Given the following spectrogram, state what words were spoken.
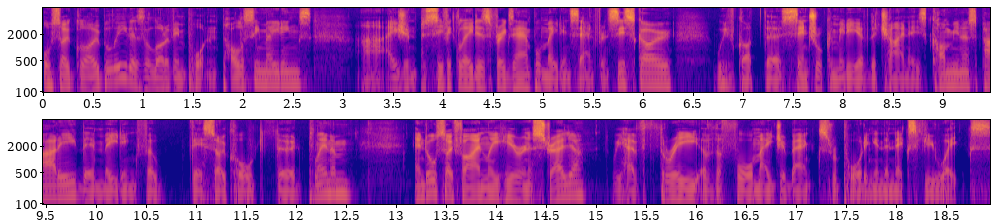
Also, globally, there's a lot of important policy meetings. Uh, Asian Pacific leaders, for example, meet in San Francisco. We've got the Central Committee of the Chinese Communist Party. They're meeting for their so called third plenum. And also, finally, here in Australia, we have three of the four major banks reporting in the next few weeks.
